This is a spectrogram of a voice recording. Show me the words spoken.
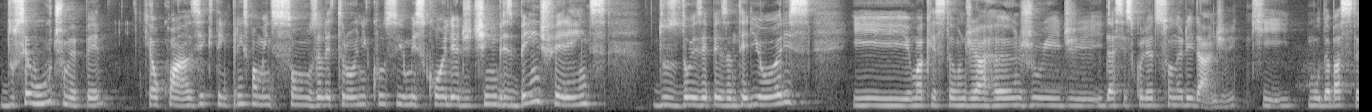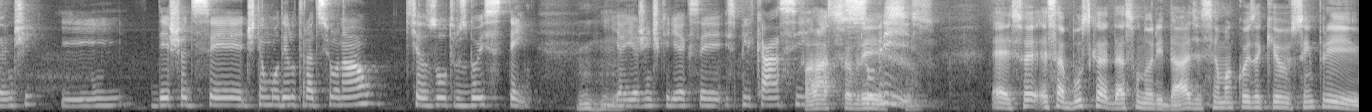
do seu último EP, que é o Quase, que tem principalmente sons eletrônicos e uma escolha de timbres bem diferentes dos dois EPs anteriores e uma questão de arranjo e, de, e dessa escolha de sonoridade que muda bastante e deixa de ser de ter um modelo tradicional que os outros dois têm. E aí a gente queria que você explicasse Falasse sobre, isso. É, isso é- essa busca da sonoridade assim, é uma coisa que eu sempre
